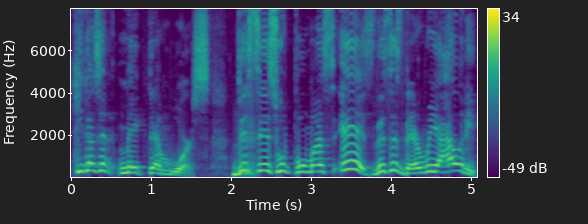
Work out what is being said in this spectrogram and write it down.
he doesn't make them worse. This mm. is who Pumas is. This is their reality.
